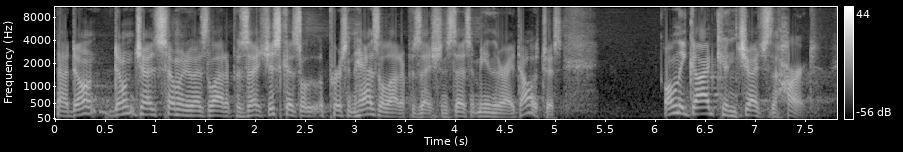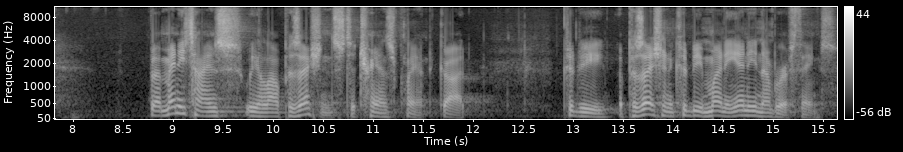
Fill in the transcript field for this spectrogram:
Now, don't, don't judge someone who has a lot of possessions. Just because a person has a lot of possessions doesn't mean they're idolatrous. Only God can judge the heart. But many times we allow possessions to transplant God. Could be a possession, it could be money, any number of things.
